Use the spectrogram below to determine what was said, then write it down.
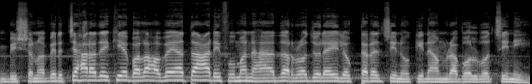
বিশ্বনবীর চেহারা দেখিয়ে বলা হবে তারিফু মান হাদার রজুল, এই লোকটারে চিনো কিনা আমরা বলব চিনি।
